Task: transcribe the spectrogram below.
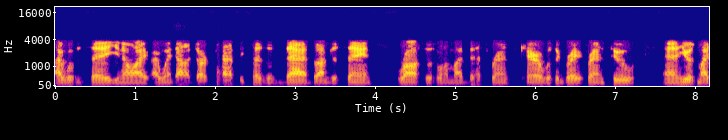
I wouldn't say, you know, I, I went down a dark path because of that, but I'm just saying Ross was one of my best friends. Kara was a great friend too, and he was my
